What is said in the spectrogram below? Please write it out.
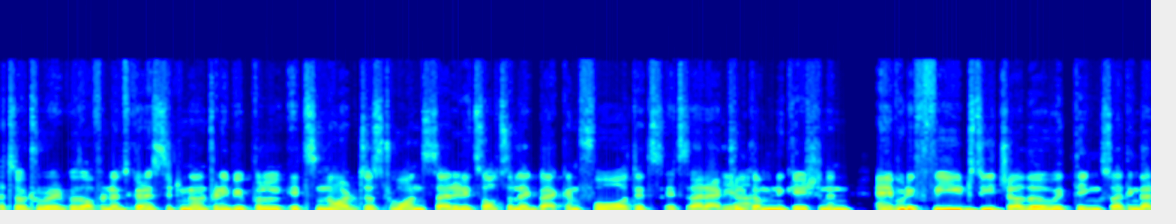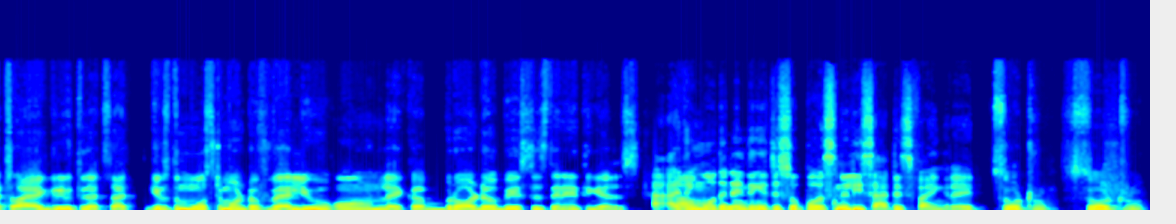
That's so true, right? Because oftentimes kind of sitting down 20 people, it's not just one sided, it's also like back and forth. It's it's that actual Yeah. communication and, and everybody feeds each other with things. So I think that's I agree with you. That's that gives the most amount of value on like a broader basis than anything else. I, I think Um, more than anything, it's just so personally satisfying, right? So true. So true.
